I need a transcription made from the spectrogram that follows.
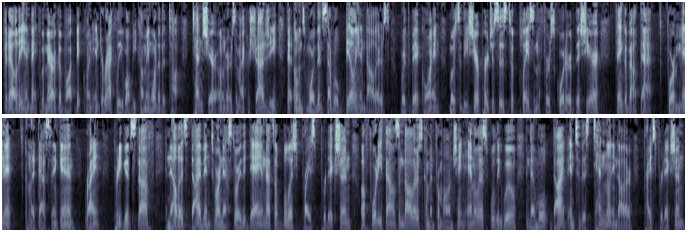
Fidelity and Bank of America bought Bitcoin indirectly while becoming one of the top 10 share owners of MicroStrategy that owns more than several billion dollars worth of Bitcoin. Most of these share purchases took place in the first quarter of this year. Think about that for a minute and let that sink in, right? Pretty good stuff. And now let's dive into our next story of the day, and that's a bullish price prediction of $40,000 coming from on-chain analyst Willy Woo. And then we'll dive into this $10 million price prediction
